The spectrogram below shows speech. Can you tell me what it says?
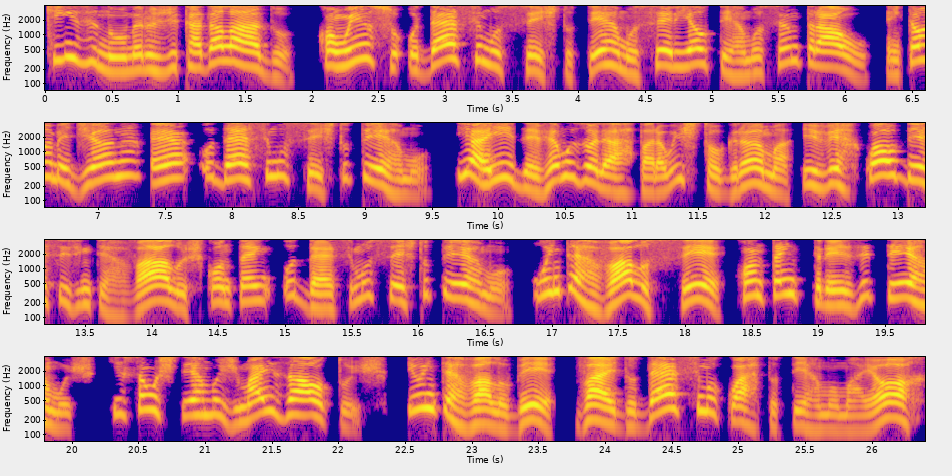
15 números de cada lado. Com isso, o 16º termo seria o termo central. Então, a mediana é o 16º termo. E aí, devemos olhar para o histograma e ver qual desses intervalos contém o 16º termo. O intervalo C contém 13 termos, que são os termos mais altos, e o intervalo B vai do 14º termo maior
